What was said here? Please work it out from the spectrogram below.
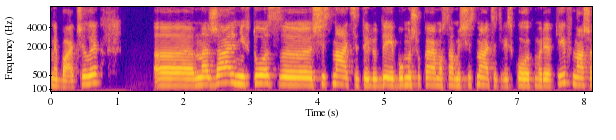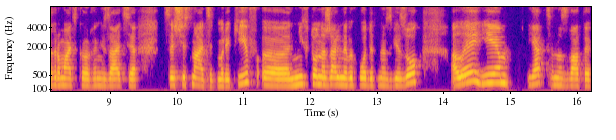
не бачили. Е, на жаль, ніхто з е, 16 людей, бо ми шукаємо саме 16 військових моряків. Наша громадська організація це 16 моряків. Е, ніхто, на жаль, не виходить на зв'язок, але є як це назвати?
